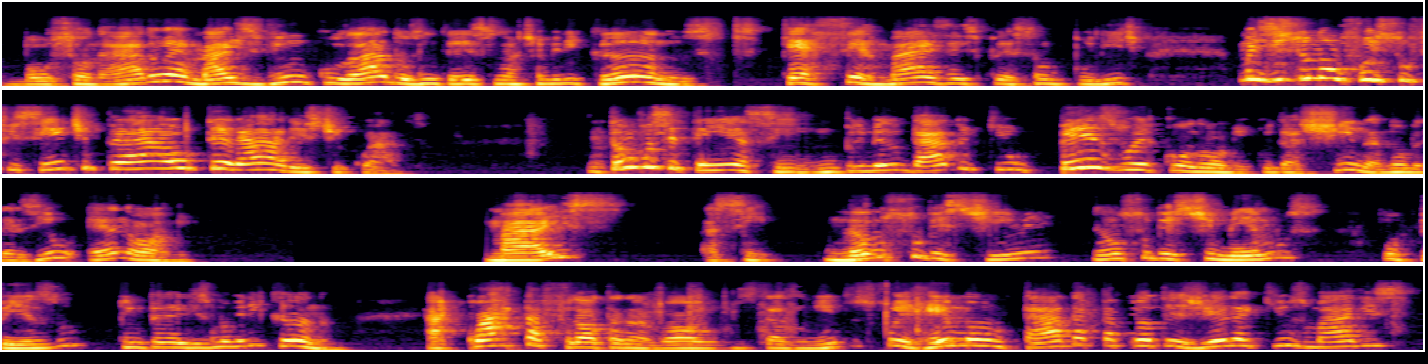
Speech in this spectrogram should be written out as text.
Bolsonaro é mais vinculado aos interesses norte-americanos, quer ser mais a expressão política, mas isso não foi suficiente para alterar este quadro. Então você tem assim, um primeiro dado que o peso econômico da China no Brasil é enorme. Mas, assim, não subestime, não subestimemos o peso do imperialismo americano. A quarta frota naval dos Estados Unidos foi remontada para proteger aqui os mares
